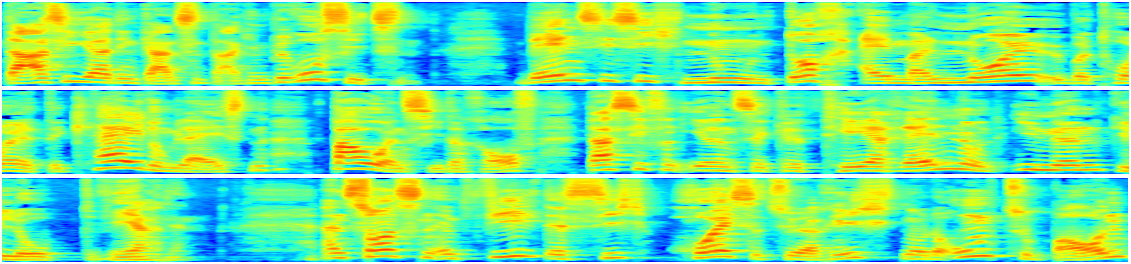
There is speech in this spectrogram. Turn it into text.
da sie ja den ganzen Tag im Büro sitzen. Wenn Sie sich nun doch einmal neu überteuerte Kleidung leisten, bauen Sie darauf, dass Sie von Ihren Sekretärinnen und Innen gelobt werden. Ansonsten empfiehlt es sich, Häuser zu errichten oder umzubauen,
